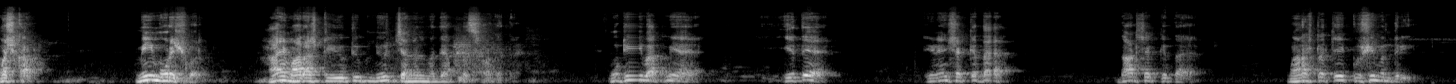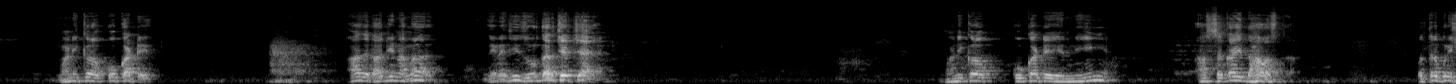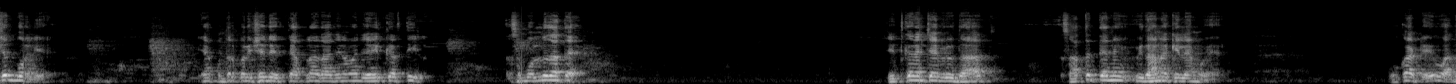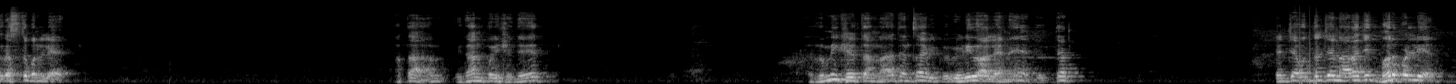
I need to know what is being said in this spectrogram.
नमस्कार. मी Moreshwar. Hi Maharashtra YouTube news चॅनलमध्ये आपलं स्वागत आहे. मोठी बातमी आहे. येते. आहे येण्याची शक्यता आहे. दाट शक्यता आहे. महाराष्ट्राचे कृषी मंत्री माणिकराव कोकाटे आज राजीनामा देण्याची जोरदार चर्चा आहे. माणिकराव कोकाटे यांनी आज सकाळी दहा वाजता पत्रपरिषद बोलली आहे. या पत्रपरिषदेत ते आपला राजीनामा जाहीर करतील असं बोललं जात आहे शेतकऱ्यांच्या विरोधात सातत्याने विधानं केल्यामुळे कोकाटे वादग्रस्त बनले आहेत. आता विधान परिषदेत रमी खेळताना त्यांचा व्हिडिओ आल्याने त्यात त्यांच्याबद्दलच्या नाराजीत भर पडली आहे.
